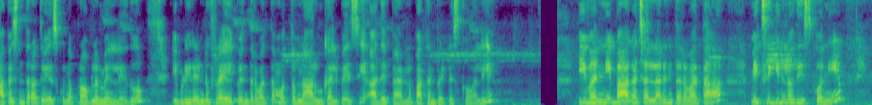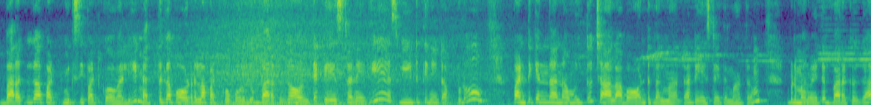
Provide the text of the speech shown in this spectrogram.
ఆపేసిన తర్వాత వేసుకున్న ప్రాబ్లం ఏం లేదు. ఇప్పుడు ఈ రెండు ఫ్రై అయిపోయిన తర్వాత మొత్తం నాలుగు కలిపేసి అదే ప్యాన్లో పక్కన పెట్టేసుకోవాలి. ఇవన్నీ బాగా చల్లారిన తర్వాత మిక్సీ గిన్నెలో తీసుకొని బరకగా పట్ మిక్సీ పట్టుకోవాలి. మెత్తగా పౌడర్లా పట్టుకోకూడదు. బరకగా ఉంటే టేస్ట్ అనేది స్వీట్ తినేటప్పుడు పంటి కింద నములుతూ చాలా బాగుంటుంది అనమాట టేస్ట్ అయితే మాత్రం. ఇప్పుడు మనమైతే బరకగా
